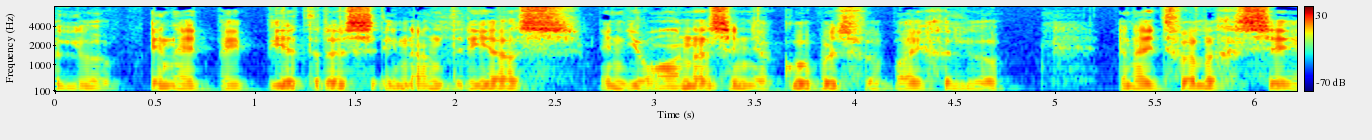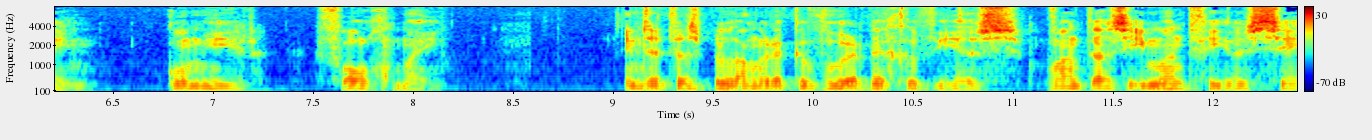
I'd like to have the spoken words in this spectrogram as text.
geloop en hy het by Petrus en Andreas en Johannes en Jakobus verbygeloop en hy het vir hulle gesê: "Kom hier, volg my." En dit was belangrike woorde gewees want as iemand vir jou sê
